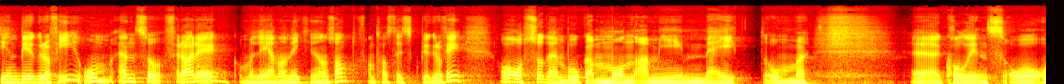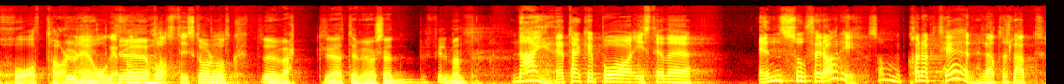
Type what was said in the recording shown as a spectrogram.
sin biografi om Enzo Ferrari. Kommer vel gjennom ikke noe sånt. Fantastisk biografi. Og også den boka 'Mon Ami Mate' om eh, Collins og Hawthorne. Burde ikke bok. Vært etter vi har sett filmen? Nei, jeg tenker på i stedet Enzo Ferrari som karakter, rett og slett.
